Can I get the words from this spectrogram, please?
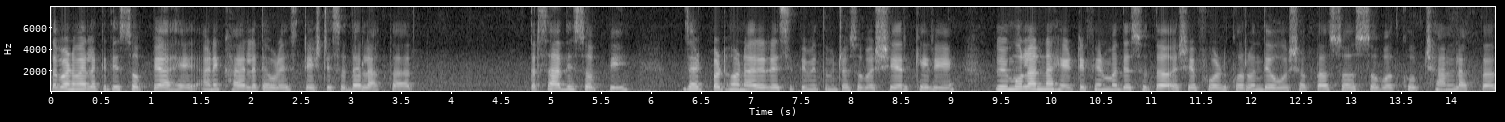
तर बनवायला किती सोपे आहे आणि खायला तेवढेच टेस्टीसुद्धा लागतात. तर साधी सोपी. झटपट होणारी रेसिपी मी तुमच्यासोबत शेअर केली. आहे तुम्ही मुलांना हे टिफिनमध्ये सुद्धा असे फोल्ड करून देऊ शकता. सॉससोबत खूप छान लागतात.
